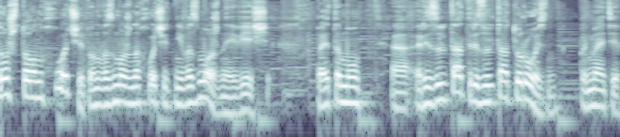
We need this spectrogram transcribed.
То, что он хочет, он, возможно, хочет невозможные вещи. Поэтому э, результат результату рознь. Понимаете,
